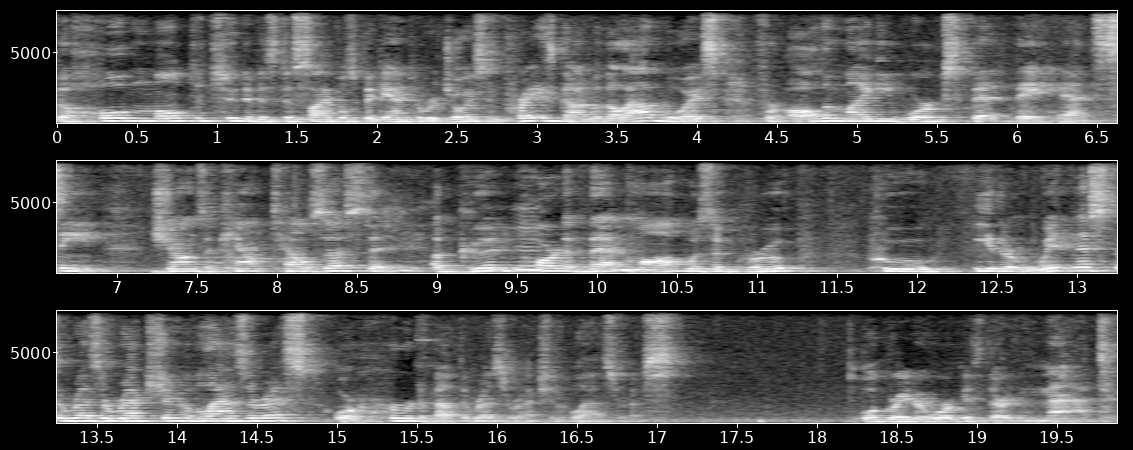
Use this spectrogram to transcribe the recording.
the whole multitude of his disciples began to rejoice and praise God with a loud voice for all the mighty works that they had seen. John's account tells us that a good mm-hmm. part of that mob was a group who either witnessed the resurrection of Lazarus or heard about the resurrection of Lazarus. What greater work is there than that?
